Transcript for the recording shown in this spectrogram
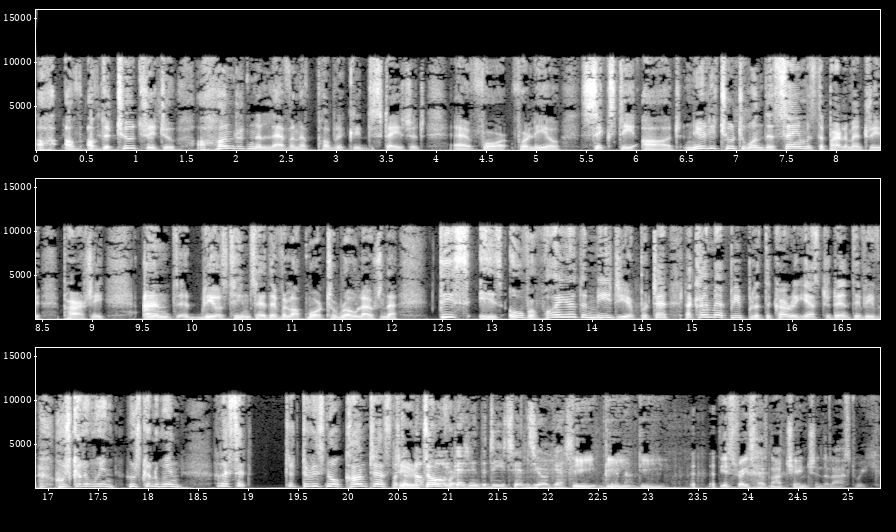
of, of the 232, 111 have publicly stated uh, for, for Leo, 60 odd, nearly two to one, the same as the parliamentary party. And uh, Leo's team say they've a lot more to roll out in that. This is over. Why are the media pretend? Like I met people at the Curry yesterday and they've even, who's going to win? Who's going to win? And I said, "There- there is no contest but here. they're It's not all over. getting the details you're getting. The, the, the, this race has not changed in the last week.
